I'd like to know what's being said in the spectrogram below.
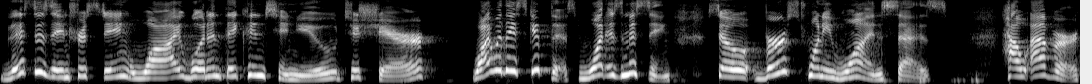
this is interesting. Why wouldn't they continue to share? Why would they skip this? What is missing? So, verse 21 says, However,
